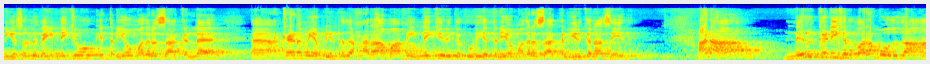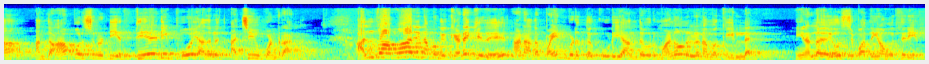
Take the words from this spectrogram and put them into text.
நீங்கள் சொல்லுங்கள் இன்றைக்கும் எத்தனையோ மதரசாக்களில் அகாடமி அப்படின்றது ஹராமாக இன்றைக்கும் இருக்கக்கூடிய எத்தனையோ மதரசாக்கள் இருக்க தான் செய்யுது. ஆனால் நெருக்கடிகள் வரும்போது தான் அந்த ஆப்பர்ச்சுனிட்டியை தேடி போய் அதில் அச்சீவ் பண்ணுறாங்க அல்வா மாதிரி நமக்கு கிடைக்குது ஆனால் அதை பயன்படுத்தக்கூடிய அந்த ஒரு மனோநிலை நமக்கு இல்லை. நீங்கள் நல்லா யோசித்து பார்த்தீங்கன்னா உங்களுக்கு தெரியும்.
